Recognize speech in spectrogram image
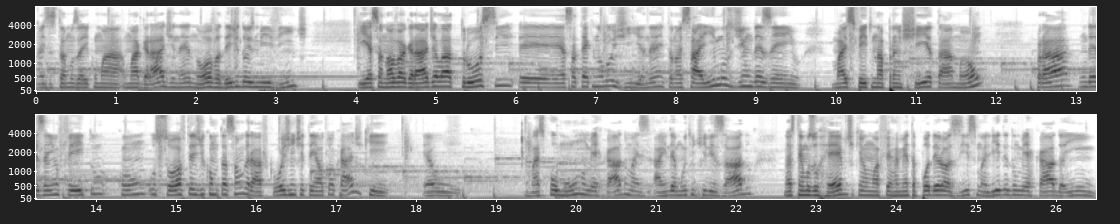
Nós estamos aí com uma, uma grade né, nova desde 2020 e essa nova grade ela trouxe é, essa tecnologia, né? Então nós saímos de um desenho mais feito na prancheta à mão para um desenho feito com os softwares de computação gráfica. Hoje a gente tem AutoCAD, que é o mais comum no mercado, mas ainda é muito utilizado. Nós temos o Revit, que é uma ferramenta poderosíssima, líder do mercado aí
